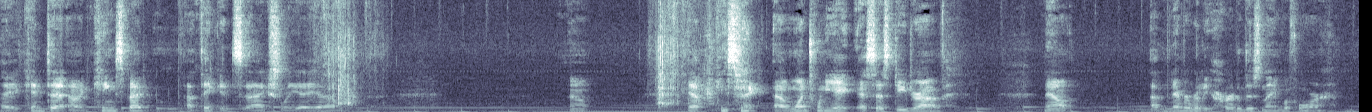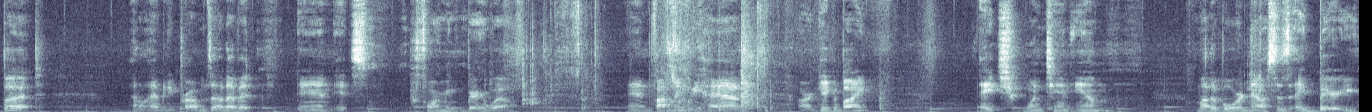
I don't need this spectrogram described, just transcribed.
A Kenta, uh, KingSpec. I think it's actually a uh, no, yep, KingSpec uh, 128 SSD drive. Now, I've never really heard of this name before, but I don't have any problems out of it, and it's performing very well. And finally, we have our Gigabyte H110M motherboard. Now this is a very,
